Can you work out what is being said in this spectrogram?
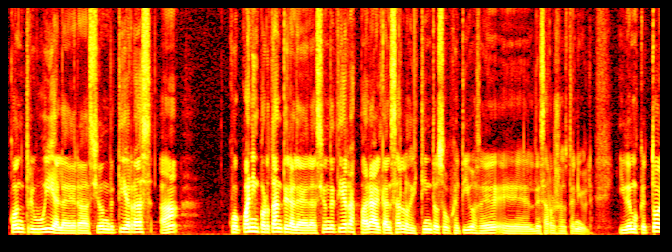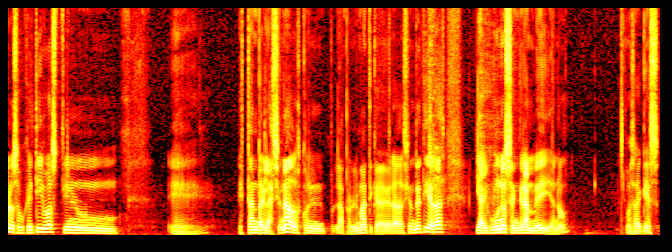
contribuía la degradación de tierras a cuán importante era la degradación de tierras para alcanzar los distintos objetivos del eh, desarrollo sostenible. Y vemos que todos los objetivos tienen eh, están relacionados con la problemática de degradación de tierras y algunos en gran medida. ¿no? O sea que es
